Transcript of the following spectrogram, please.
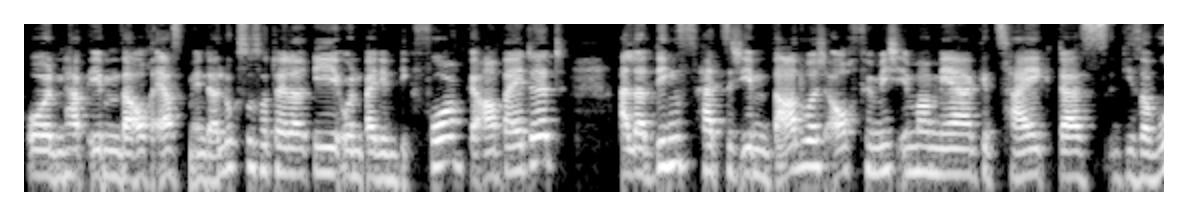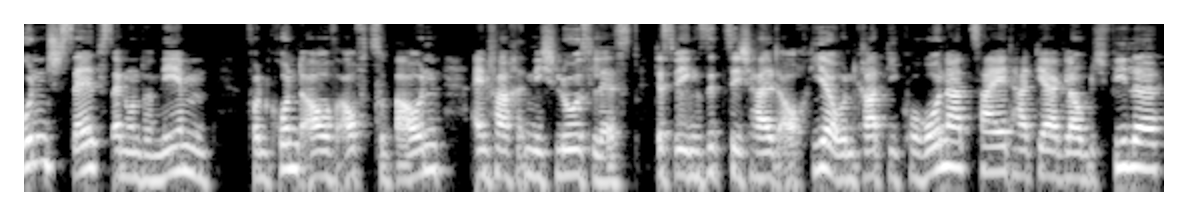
und habe eben da auch erst in der Luxushotellerie und bei den Big Four gearbeitet. Allerdings hat sich eben dadurch auch für mich immer mehr gezeigt, dass dieser Wunsch, selbst ein Unternehmen von Grund auf aufzubauen, einfach nicht loslässt. Deswegen sitze ich halt auch hier und gerade die Corona-Zeit hat ja, glaube ich, viele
